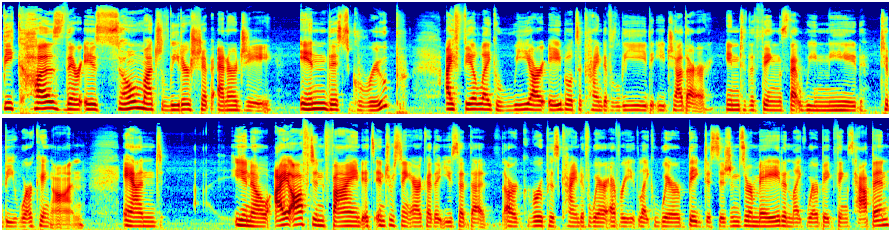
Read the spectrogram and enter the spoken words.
because there is so much leadership energy in this group, I feel like we are able to kind of lead each other into the things that we need to be working on. And you know, I often find it's interesting, Erica, that you said that our group is kind of where every, like, where big decisions are made and like where big things happen.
